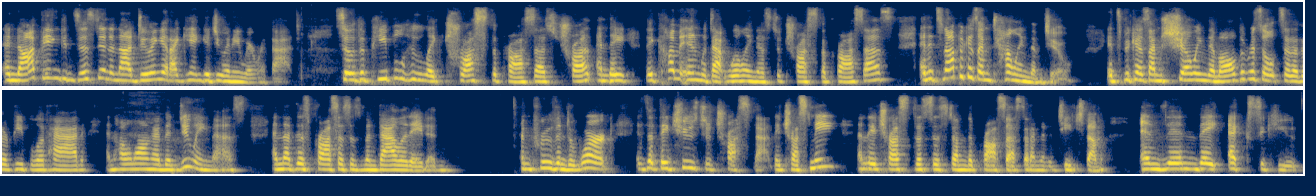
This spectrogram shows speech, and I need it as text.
and not being consistent and not doing it, I can't get you anywhere with that. So the people who like trust the process, trust, and they they come in with that willingness to trust the process. And it's not because I'm telling them to. It's because I'm showing them all the results that other people have had and how long I've been doing this and that this process has been validated and proven to work is that they choose to trust that. They trust me and they trust the system, the process that I'm going to teach them. And then they execute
